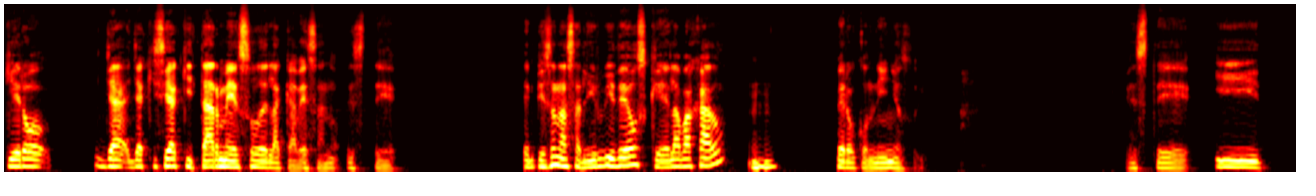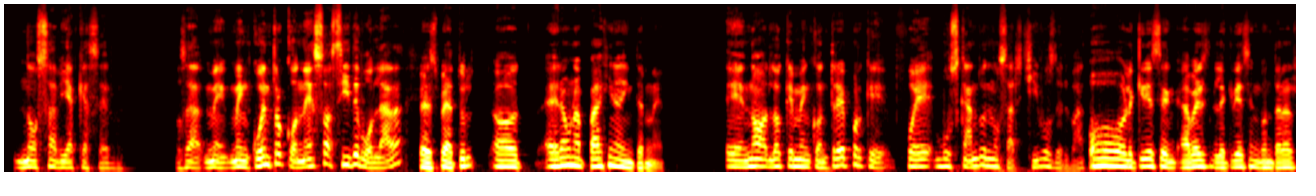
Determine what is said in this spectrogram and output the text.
Quiero, ya, ya quisiera quitarme eso de la cabeza, ¿no? Este, empiezan a salir videos que él ha bajado, pero con niños, Este, y no sabía qué hacer. O sea, me, encuentro con eso así de volada. Pero espera, tú, oh, era una página de internet. Eh, no, lo que me encontré porque fue buscando en los archivos del vato. Oh, le querías, a ver, le querías encontrar,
